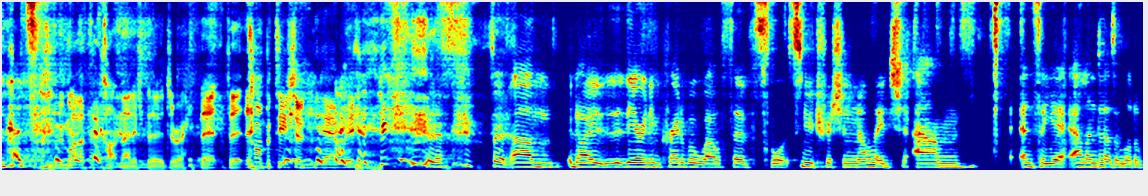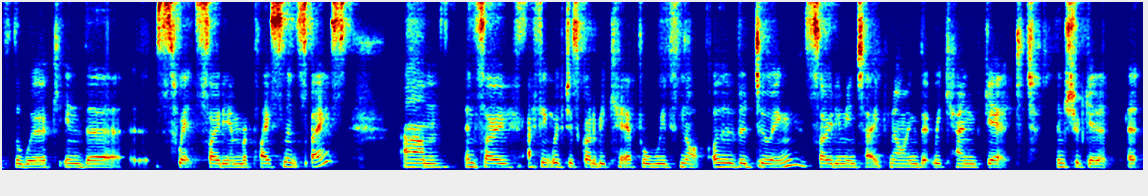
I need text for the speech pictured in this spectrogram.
that's we might have to cut that if they're direct bet. But Competition, yeah. we- but um, no, they're an incredible wealth of sports nutrition knowledge. Um, and so, yeah, Alan does a lot of the work in the sweat sodium replacement space. Um, and so, I think we've just got to be careful with not overdoing sodium intake, knowing that we can get and should get an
